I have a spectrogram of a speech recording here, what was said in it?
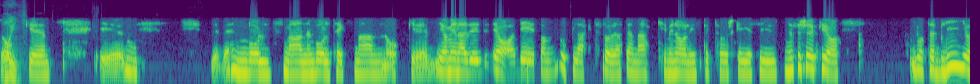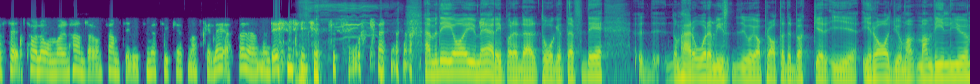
Oj. Och eh, eh, en våldsman, en våldtäktsman och eh, jag menar, ja, det är som upplagt för att denna kriminalinspektör ska ge sig ut. Nu försöker jag låta bli att tala om vad den handlar om samtidigt som jag tycker att man ska läsa den, men det, det är jättesvårt. Nej, men det, jag är ju med dig på det där tåget, därför det, de här åren vi, du och jag pratade böcker i, i radio, man, man, vill ju,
